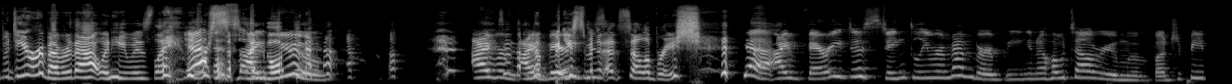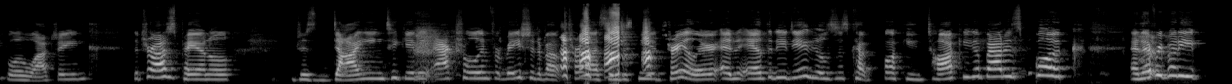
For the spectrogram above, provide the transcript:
But do you remember that when he was like, we Yes, so I annoyed do. I, the I very basement dis- at celebration. yeah, I very distinctly remember being in a hotel room with a bunch of people watching the TROS panel, just dying to get actual information about TROS and to see a trailer. And Anthony Daniels just kept fucking talking about his book, and everybody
